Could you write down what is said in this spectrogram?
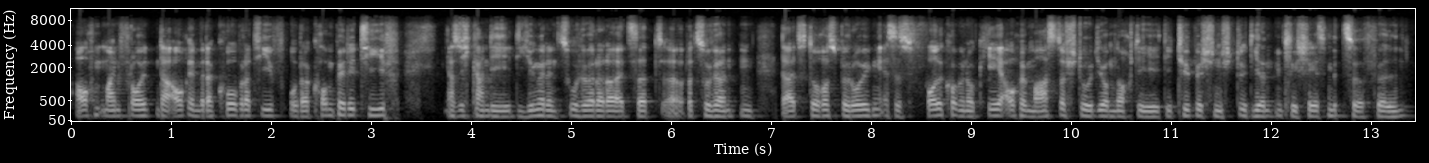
Auch mit meinen Freunden da auch entweder kooperativ oder kompetitiv. Also ich kann die, die jüngeren Zuhörer da jetzt äh, oder Zuhörenden da jetzt durchaus beruhigen. Es ist vollkommen okay, auch im Masterstudium noch die, die typischen Studierenden-Klischees mitzuerfüllen.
